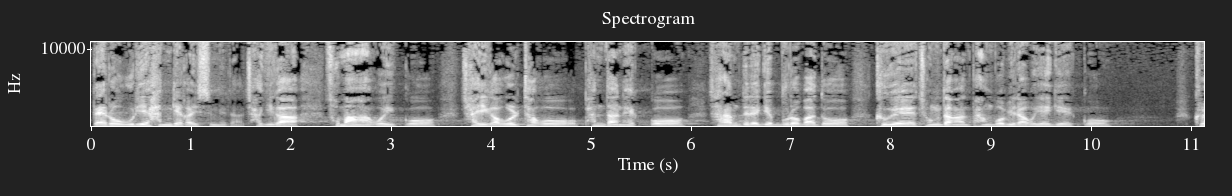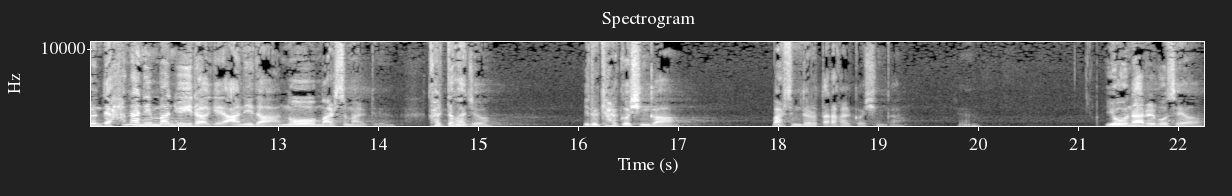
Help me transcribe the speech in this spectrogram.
때로 우리의 한계가 있습니다. 자기가 소망하고 있고 자기가 옳다고 판단했고 사람들에게 물어봐도 그 외에 정당한 방법이라고 얘기했고 그런데 하나님만 유일하게 아니다, 노 말씀할 때 갈등하죠. 이렇게 할 것인가? 말씀대로 따라갈 것인가? 요나를 보세요.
